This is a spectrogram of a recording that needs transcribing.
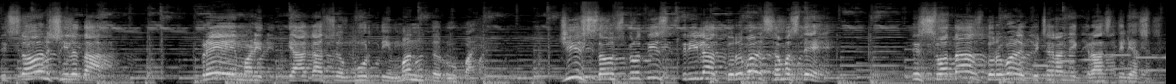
ती सहनशीलता प्रेम आणि त्यागाचं मूर्तिमंत रूप आहे. जी संस्कृती स्त्रीला दुर्बल समजते ती स्वतःच दुर्बळ विचाराने ग्रासलेली असते.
